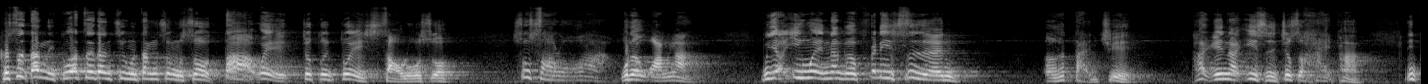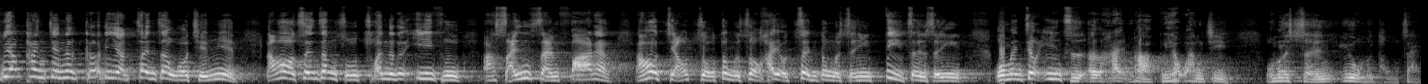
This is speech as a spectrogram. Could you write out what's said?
可是，当你读到这段经文当中的时候，大卫就对对扫罗说：“说扫罗啊，我的王啊，不要因为那个非利士人而胆怯。他原来意思就是害怕。你不要看见那歌利亚站在我前面，然后身上所穿的那衣服啊闪闪发亮，然后脚走动的时候还有震动的声音、地震声音，我们就因此而害怕。不要忘记，我们的神与我们同在。”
